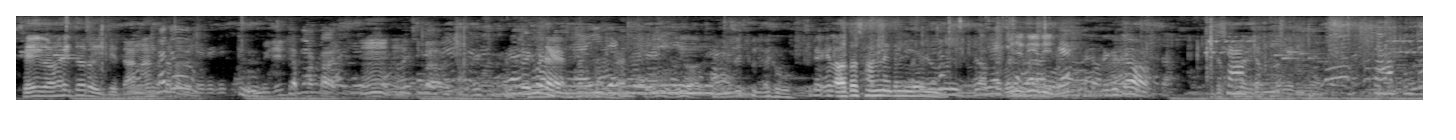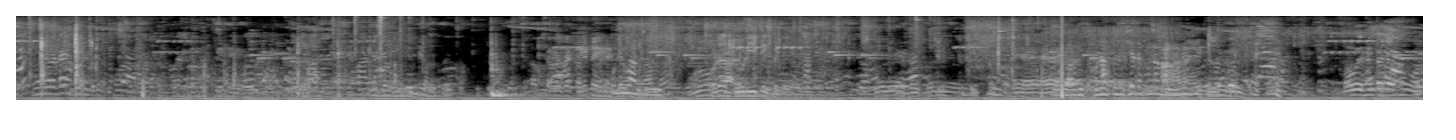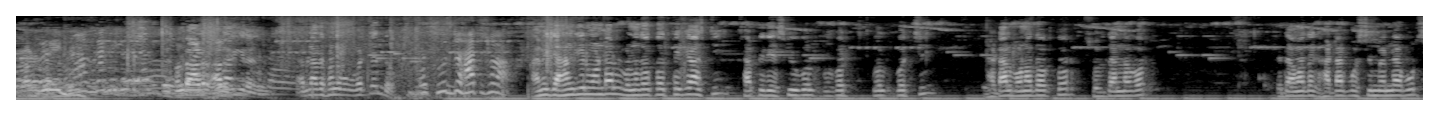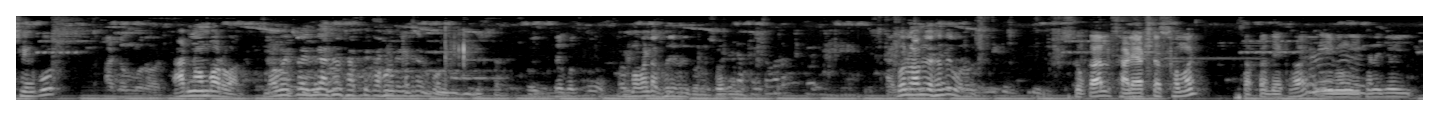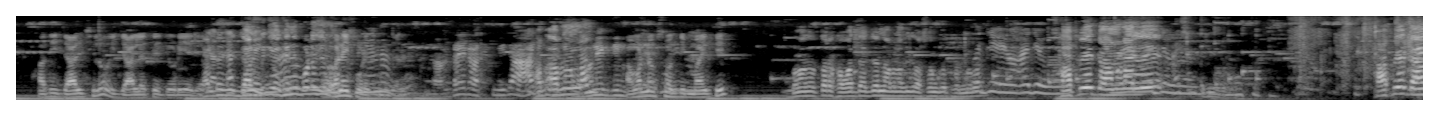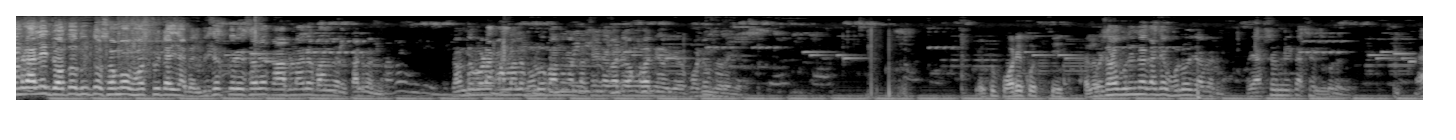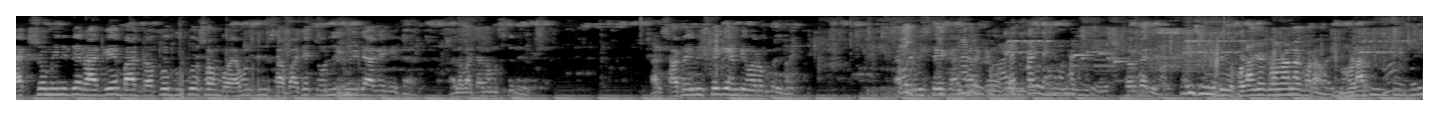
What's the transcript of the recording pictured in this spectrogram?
সেইভাবেই তো রয়েছে তা না হলে তো হবে না। হুম। অত সামনে গেলে ওই যে দিয়ে দিই ওটা দড়িতে কেটে আমি জাহাঙ্গীর মণ্ডল বন দপ্তর থেকে আসছি সাপটি রেস্কিউ করছি ঘাটাল বন দপ্তর সুলতাননগর এটা আমাদের ঘাটাল পশ্চিম মেদিনীপুর, সিংপুর। আট নম্বর ওয়ার্ড। বাবু একটু এদিকে আসুন সাপটি কখন বলুন। মোবাইলটা ঘুরে ঘুরে করুন বলুন আপনি এখান থেকে বলুন। সকাল সাড়ে আটটার সময় সবটা দেখা হয় এবং এখানে যে ওই হাতি জাল ছিল ওই জালেতে জড়িয়ে যায়। জালটা কি- জালটি পড়েছিল? ওখানেই পড়েছিল আপনার নাম? আমার নাম সন্দীপ মাইতি। বন দপ্তর খবর দেওয়ার জন্য আপনাদেরকে অসংখ্য ধন্যবাদ। সাপে কামড়ালে সাপে কামড়ালে যত দ্রুত সম্ভব হসপিটাল যাবেন। বিশেষ করে হিসাবে কামড়ালে বাঁধবেন কাটবেন না। চন্দ্রপোড়া কামড়ালে ভুলেও বাঁধবেন না সেই জায়গাটি অঙ্গহানি হয়ে যাবে পছন্দ হয়ে যাবে। একটু পরে করছি পয়সাগুলিনের কাছে ভুলেও যাবেন না ওই একশো মিনিটটা শেষ করে একশো মিনিটের আগে বা যত দ্রুত সম্ভব এমন কিছু সাপ আছে চল্লিশ মিনিটের আগে যেতে হয় তাহলে বাঁচানো মুশকিল হয়ে যাবে। আর সাপের বিষ থেকে অ্যান্টিবায়োটিক তৈরি হয়। ঘোড়াকে কামড়ানা করা হয় ঘোড়ার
